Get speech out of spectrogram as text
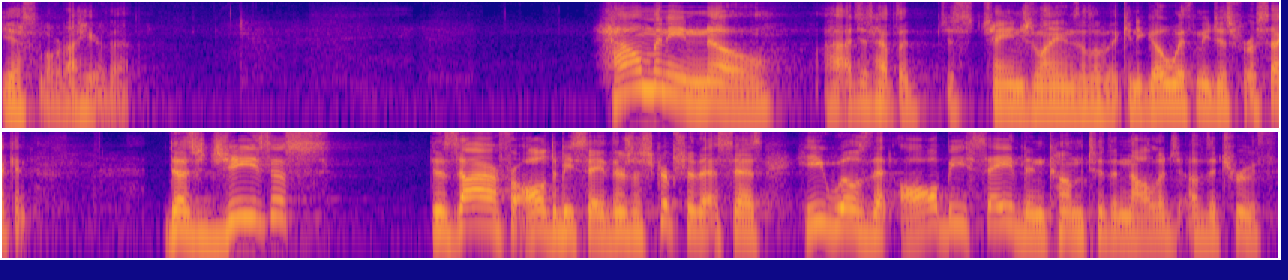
Yes, Lord, I hear that. How many know? I just have to just change lanes a little bit. Can you go with me just for a second? Does Jesus desire for all to be saved? There's a scripture that says he wills that all be saved and come to the knowledge of the truth.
